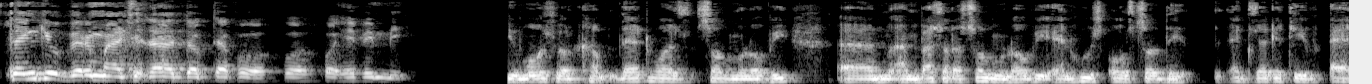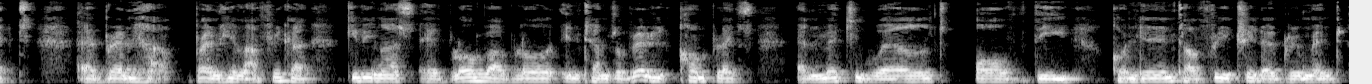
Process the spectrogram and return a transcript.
Thank you very much, uh, Doctor, for, for, for having me. You're most welcome. That was Saul Molobi, um, Ambassador Saul Molobi, and who's also the executive at uh, Hill Africa, giving us a blow by blow in terms of very complex and messy world of the Continental Free Trade Agreement,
